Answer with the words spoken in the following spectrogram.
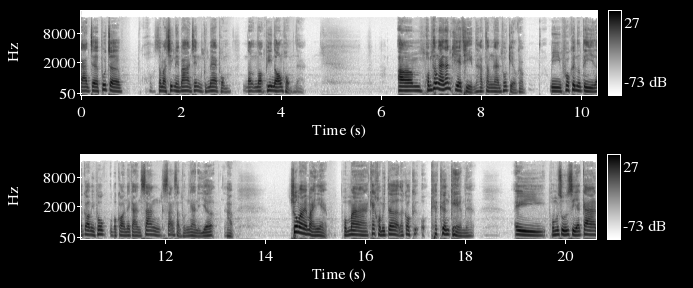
การเจอผู้เจอสมาชิกในบ้าน เช่น คุณแม่ผมน้องพี่น้องผมนะผมทำงานด้านครีเอทีฟนะครับทำงานพวกเกี่ยวกับ มีพวกเครื่องดนตรี แล้วก็มีพวกอุปกรณ์ในการสร้างสร้างสรรค์ผลงานเยอะนะครับ ช่วงมาใหม่ๆเนี่ย ผมมาแค่คอมพิวเตอร์แล้วก็แค่เครื่องเกมนะไอผมสูญเสียการ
